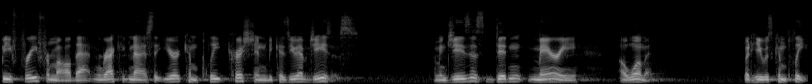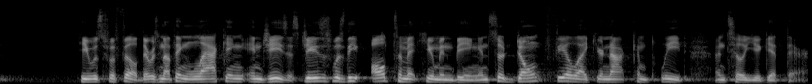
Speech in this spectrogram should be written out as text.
be free from all that and recognize that you're a complete Christian because you have Jesus. I mean, Jesus didn't marry a woman, but he was complete. He was fulfilled. There was nothing lacking in Jesus. Jesus was the ultimate human being. And so don't feel like you're not complete until you get there.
